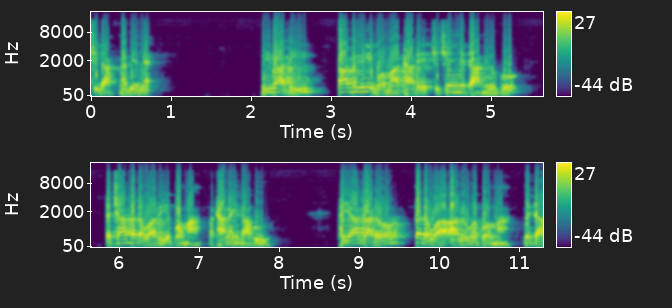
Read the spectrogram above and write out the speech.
ရှိတာမှန်ပေမဲ့မိဘသည်သားသမီးအပေါ်မှာထားတဲ့ချစ်ချင်းမေတ္တာမျိုးကို တခြားတတ္တဝါတွေအပေါ်မှာမထားနိုင်ပါဘူးဖယားကတော့တတ္တဝါအလုံးအပေါ်မှာမေတ္တာ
